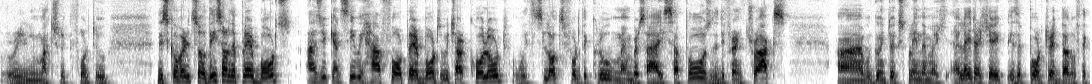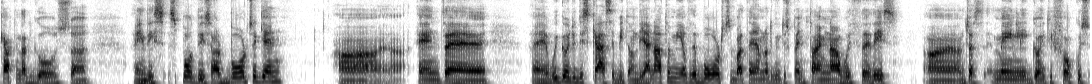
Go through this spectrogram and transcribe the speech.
really much looking forward to discover it. So these are the player boards. As you can see, we have four player boards which are colored with slots for the crew members, I suppose, the different tracks. Uh, we're going to explain them later. Here is a portrait of the captain that goes in this spot. These are boards again. Uh, and uh, uh, we're going to discuss a bit on the anatomy of the boards, but I'm not going to spend time now with this. I'm just mainly going to focus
